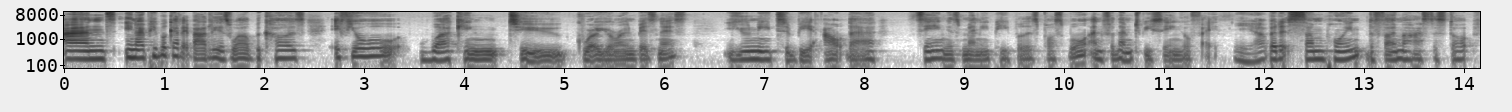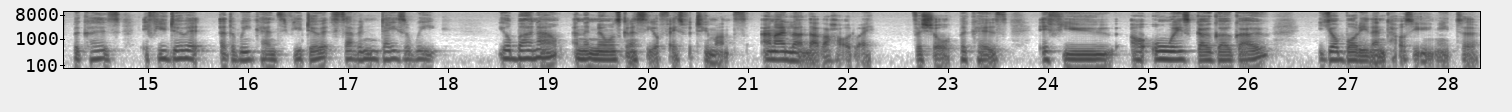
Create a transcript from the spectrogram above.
and you know people get it badly as well because if you're working to grow your own business you need to be out there seeing as many people as possible and for them to be seeing your face Yeah. but at some point the fomo has to stop because if you do it at the weekends if you do it seven days a week you'll burn out and then no one's going to see your face for two months and i learned that the hard way for sure. Because if you are always go, go, go, your body then tells you you need to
